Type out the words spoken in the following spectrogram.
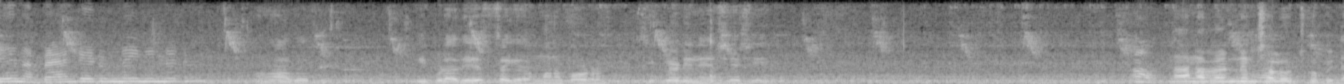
అదేనా బ్రాండెడ్ ఉన్నాయి నిన్నటి. ఇప్పుడు అది వేస్తాయి కదా మన పౌడర్. సిక్లడిన్ వేసేసి. నాన్న రెండు నిమిషాలు వచ్చుకో బిడ్డ.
